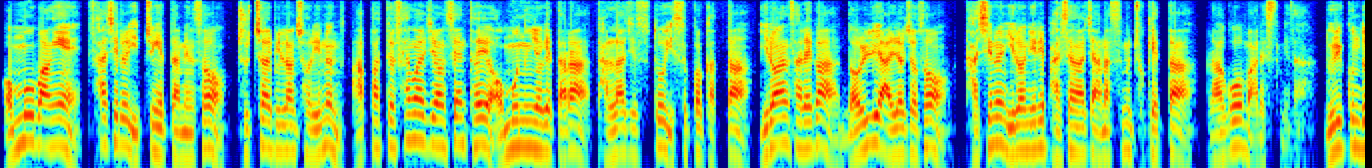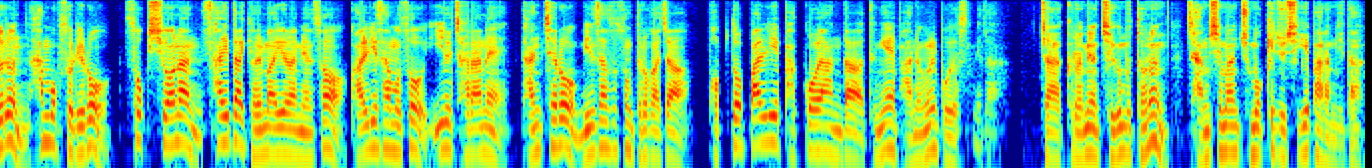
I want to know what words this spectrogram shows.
업무방해 사실을 입증했다면서 주차 빌런 처리는 아파트 생활지원센터의 업무 능력에 따라 달라질 수도 있을 것 같다. 이러한 사례가 널리 알려져서 다시는 이런 일이 발생하지 않았으면 좋겠다라고 말했습니다. 누리꾼들은 한 목소리로 속 시원한 사이다 결말이라면서 관리사무소 일 잘하네 단체로 민사소송 들어가자 법도 빨리 바꿔야 한다 등의 반응을 보였습니다. 자, 그러면 지금부터는 잠시만 주목해 주시기 바랍니다.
